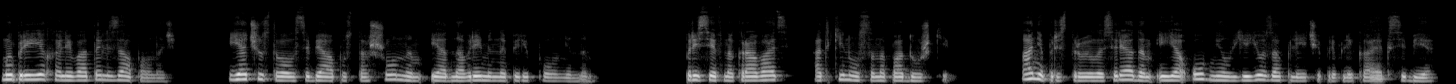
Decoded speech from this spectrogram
Мы приехали в отель за полночь. Я чувствовал себя опустошенным и одновременно переполненным. Присев на кровать, откинулся на подушки. Аня пристроилась рядом, и я обнял ее за плечи, привлекая к себе.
